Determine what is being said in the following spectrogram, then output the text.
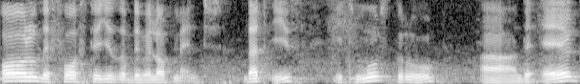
all the four stages of development That is, it moves through uh, the egg,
